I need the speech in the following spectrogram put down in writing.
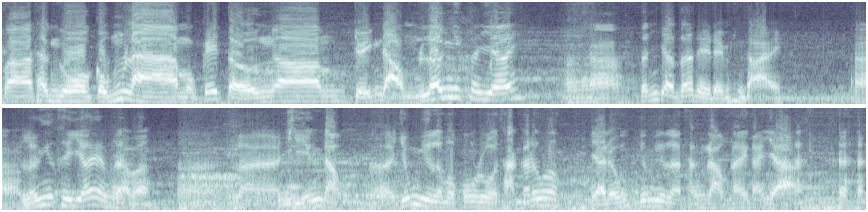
và thần rùa cũng là một cái tượng à, chuyển động lớn nhất thế giới À. à, tính cho tới thời điểm hiện tại à, Lớn nhất thế giới em dạ vâng À, là chuyển động à, giống như là một con rùa thật đó đúng không? dạ đúng Giống như là thằng rồng đây cả nhà. Dạ.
